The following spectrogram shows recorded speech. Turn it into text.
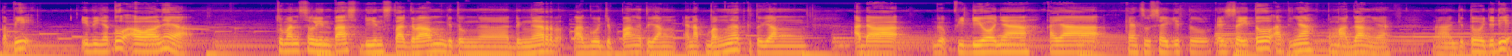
tapi intinya tuh awalnya ya cuman selintas di Instagram gitu ngedengar lagu Jepang itu yang enak banget gitu yang ada videonya kayak Kensuse gitu. Kensuse itu artinya pemagang ya. Nah gitu. Jadi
